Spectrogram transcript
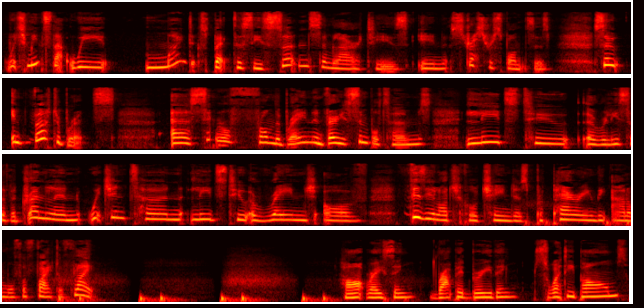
which means that we might expect to see certain similarities in stress responses. So, invertebrates, a signal from the brain, in very simple terms, leads to a release of adrenaline, which in turn leads to a range of physiological changes preparing the animal for fight or flight heart racing, rapid breathing, sweaty palms,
